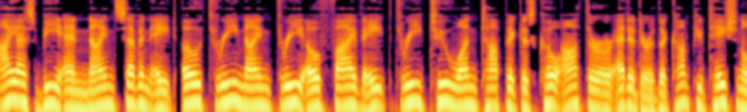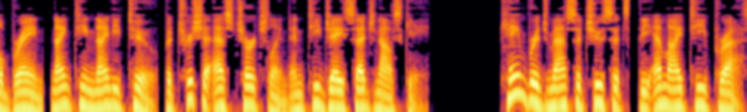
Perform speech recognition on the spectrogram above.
ISBN 978-0393058321 Topic As co-author or editor The Computational Brain, 1992 Patricia S. Churchland and T. J. Sejnowski. Cambridge, Massachusetts, The MIT Press.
